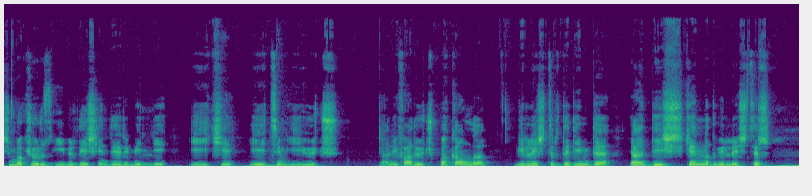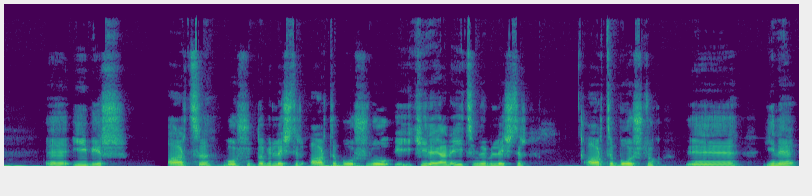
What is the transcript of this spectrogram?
Şimdi bakıyoruz. i1 değişken değeri milli, i2, eğitim, i3 yani ifade 3 bakanlığı. Birleştir dediğimde yani değişkenin adı birleştir. Ee, i1 artı boşlukla birleştir. Artı boşluğu i2 ile yani eğitimle birleştir. Artı boşluk ee, yine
